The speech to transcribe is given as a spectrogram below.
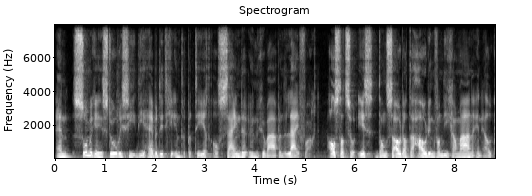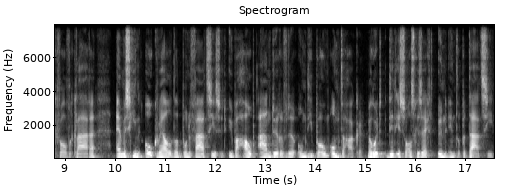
En sommige historici die hebben dit geïnterpreteerd als zijnde een gewapende lijfwacht. Als dat zo is, dan zou dat de houding van die Germanen in elk geval verklaren en misschien ook wel dat Bonifatius het überhaupt aandurfde om die boom om te hakken. Maar goed, dit is zoals gezegd een interpretatie.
